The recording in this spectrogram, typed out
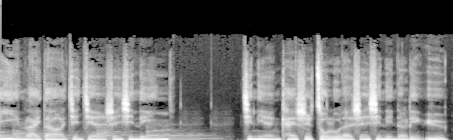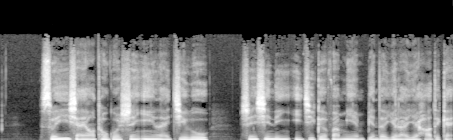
迎来到渐渐身心灵。今年开始走入了身心灵的领域，所以想要透过声音来记录身心灵以及各方面变得越来越好的改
